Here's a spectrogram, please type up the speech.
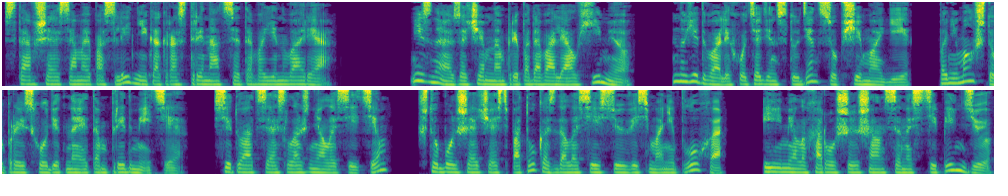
ставшая самой последней как раз 13 января. Не знаю, зачем нам преподавали алхимию, но едва ли хоть один студент с общей магией понимал, что происходит на этом предмете. Ситуация осложнялась и тем, что большая часть потока сдала сессию весьма неплохо и имела хорошие шансы на стипендию,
